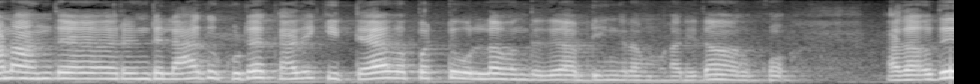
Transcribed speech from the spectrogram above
ஆனால் அந்த ரெண்டு லேகு கூட கதைக்கு தேவைப்பட்டு உள்ளே வந்தது அப்படிங்கிற மாதிரி தான் இருக்கும். அதாவது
